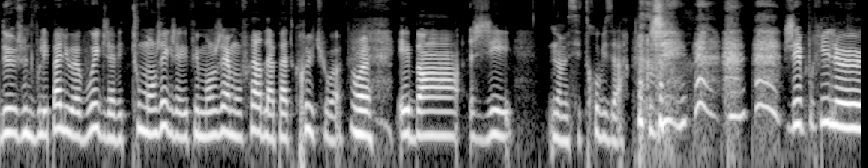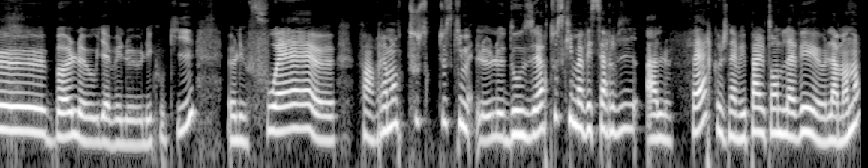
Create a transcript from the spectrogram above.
de je ne voulais pas lui avouer que j'avais tout mangé, que j'avais fait manger à mon frère de la pâte crue, tu vois. Ouais. Et ben, j'ai. Non, mais c'est trop bizarre. J'ai- pris le bol où il y avait le- les cookies, euh, le fouet, euh, enfin vraiment tout, ce- tout ce qui. Le, le doseur, tout ce qui m'avait servi à le faire, que je n'avais pas le temps de laver euh, là maintenant.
